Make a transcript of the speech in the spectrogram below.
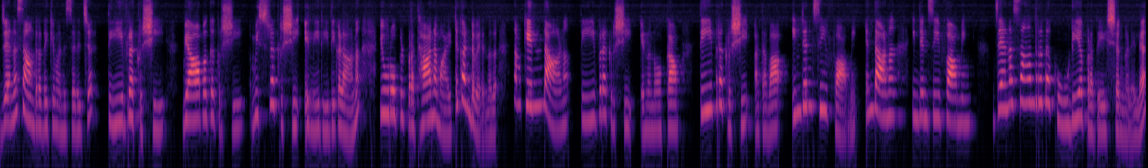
ജനസാന്ദ്രതയ്ക്കും അനുസരിച്ച് തീവ്ര കൃഷി വ്യാപക കൃഷി മിശ്ര കൃഷി എന്നീ രീതികളാണ് യൂറോപ്പിൽ പ്രധാനമായിട്ട് കണ്ടുവരുന്നത്. നമുക്ക് എന്താണ് തീവ്ര കൃഷി എന്ന് നോക്കാം. തീവ്ര കൃഷി അഥവാ ഇന്റൻസീവ് ഫാമിംഗ്. എന്താണ് ഇന്റൻസീവ് ഫാമിംഗ്? ജനസാന്ദ്രത കൂടിയ പ്രദേശങ്ങളിൽ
